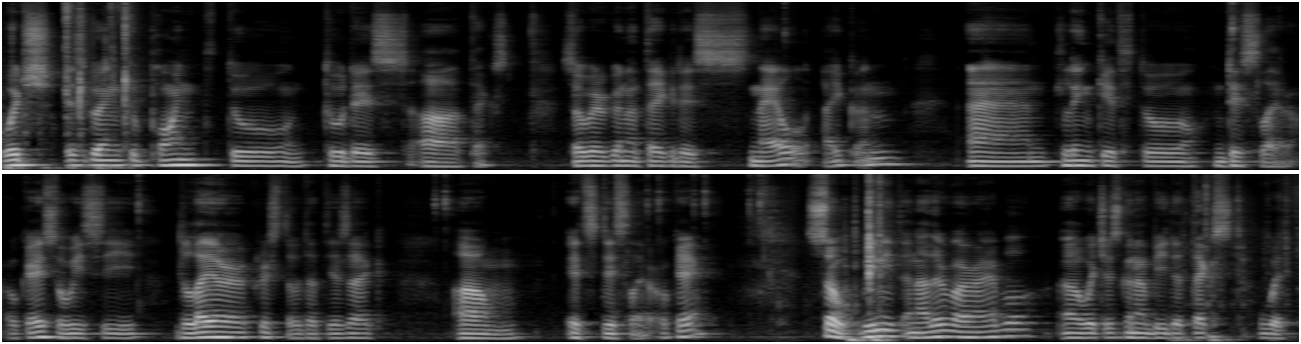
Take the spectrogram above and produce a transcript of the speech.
which is going to point to, to this uh, text. So we're gonna take this snail icon and link it to this layer. Okay, so we see the layer krystof.jezek, um, it's this layer. Okay, so we need another variable uh, which is gonna be the text width,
